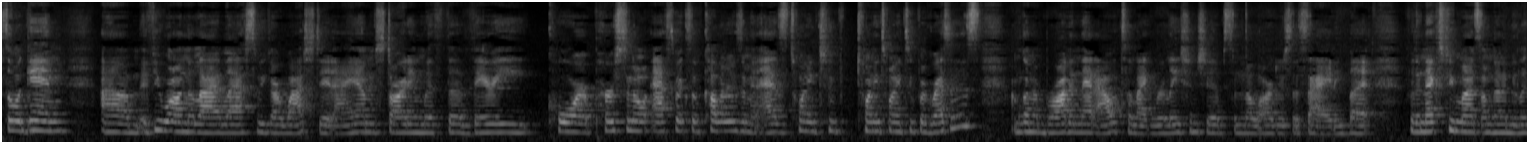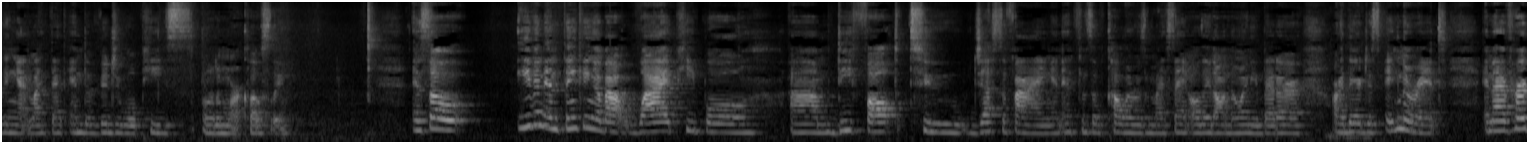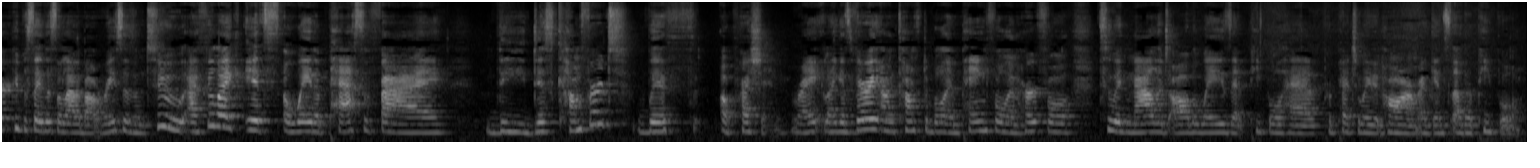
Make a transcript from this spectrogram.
So again, um, if you were on the live last week or watched it, I am starting with the very core personal aspects of colorism. And as 2022 progresses, I'm going to broaden that out to like relationships and the larger society. But for the next few months, I'm going to be looking at like that individual piece a little more closely. And so, even in thinking about why people um, default to justifying an instance of colorism by saying, oh, they don't know any better or they're just ignorant. And I've heard people say this a lot about racism too. I feel like it's a way to pacify the discomfort with oppression, right? Like it's very uncomfortable and painful and hurtful to acknowledge all the ways that people have perpetuated harm against other people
